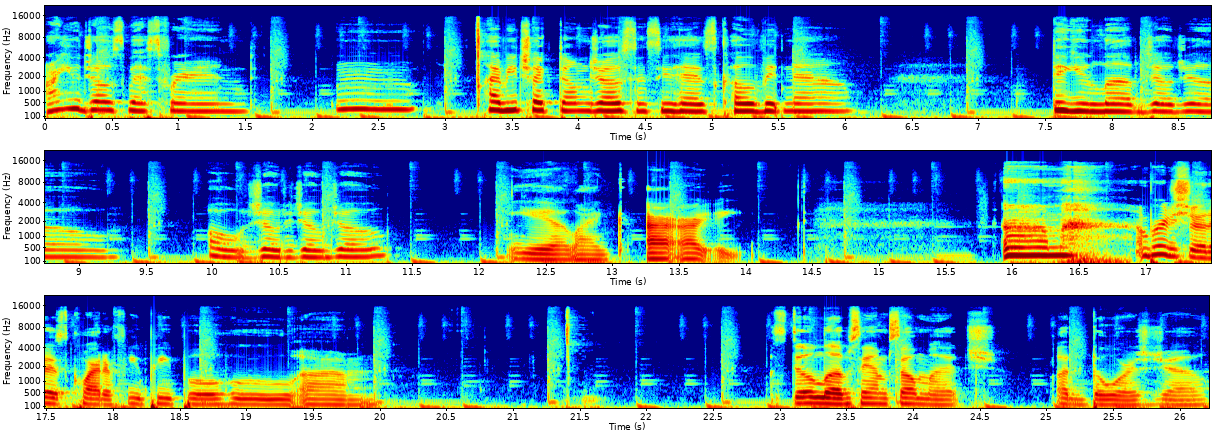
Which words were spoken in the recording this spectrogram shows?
Are you Joe's best friend? Mm. Have you checked on Joe since he has COVID now? Do you love JoJo? Oh, Jody JoJo. Yeah, like I, I, um, I'm pretty sure there's quite a few people who um still loves him so much, adores Joe,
